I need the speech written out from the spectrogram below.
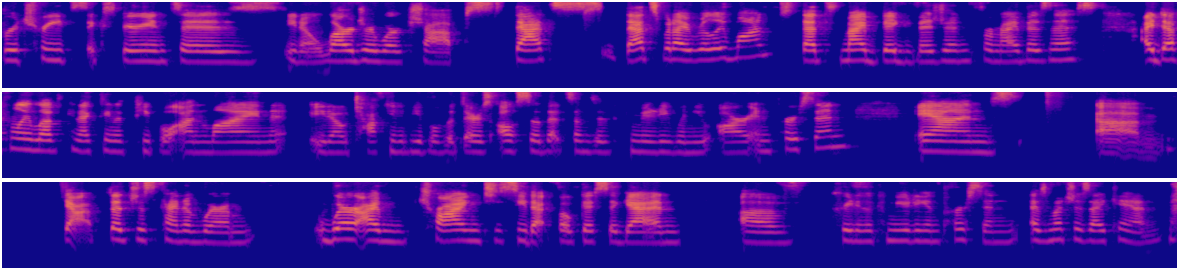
retreats experiences you know larger workshops. That's that's what i really want. That's my big vision for my business. I definitely love connecting with people online, you know, talking to people, but there's also that sense of community when you are in person. And um, yeah, that's just kind of where I'm where I'm trying to see that focus again of creating the community in person as much as I can.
